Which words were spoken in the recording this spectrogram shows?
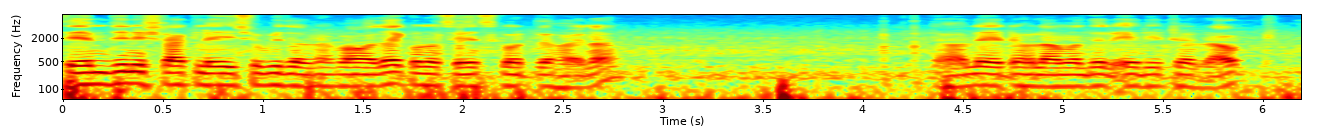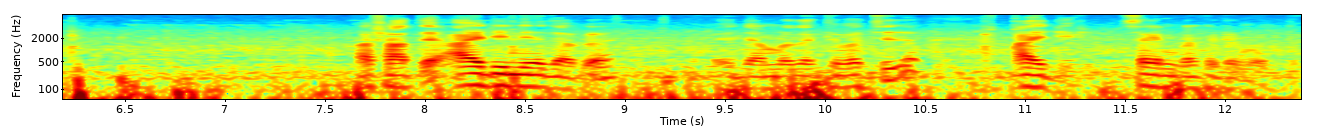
সেম জিনিস রাখলে এই সুবিধাটা পাওয়া যায়, কোনো চেঞ্জ করতে হয় না। তাহলে এটা হলো আমাদের এডিটের রাউট আর সাথে আইডি নিয়ে যাবে। এই যে আমরা দেখতে পাচ্ছি যে আইডি সেকেন্ড ব্র্যাকেটের মধ্যে।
